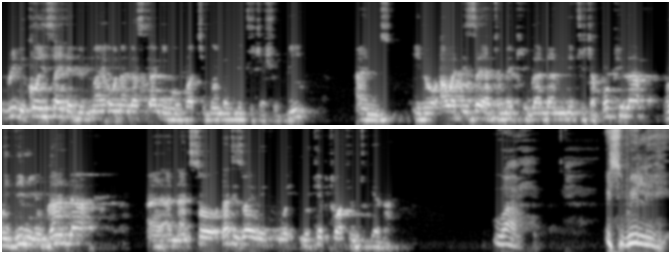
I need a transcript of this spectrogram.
really coincided with my own understanding of what Ugandan literature should be, and you know our desire to make Ugandan literature popular within Uganda, uh, and and so that is why we, we, we kept working together. Wow, it's really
